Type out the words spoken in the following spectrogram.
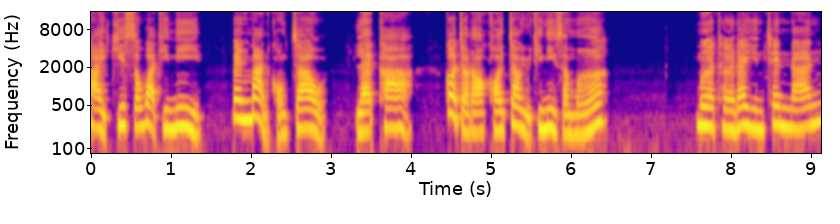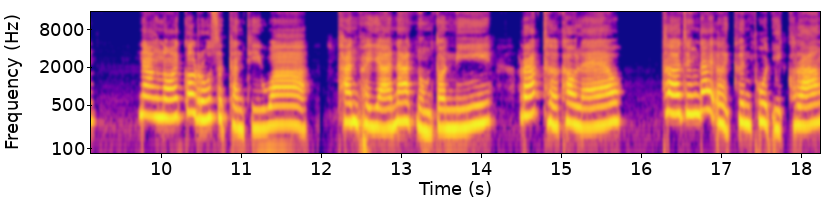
ให้คิดซะว่าที่นี่ เป็นบ้านของเจ้า และข้าก็จะรอคอยเจ้าอยู่ที่นี่เสมอ เมื่อเธอได้ยินเช่นนั้น นางน้อยก็รู้สึกทันทีว่า ท่านพญานาคหนุ่มตนนี้ รักเธอเข้าแล้ว เธอจึงได้เอ่ยขึ้นพูดอีกครั้ง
